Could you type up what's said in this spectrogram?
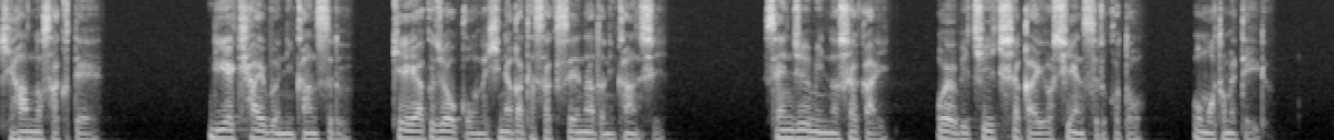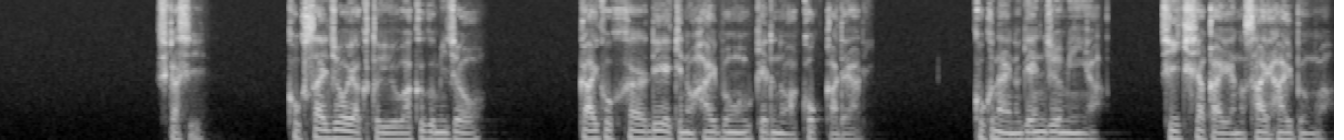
規範の策定、利益配分に関する契約条項のひな形作成などに関し、先住民の社会及び地域社会を支援すること。を求めている。しかし、国際条約という枠組み上、外国から利益の配分を受けるのは国家であり、国内の原住民や地域社会への再配分は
